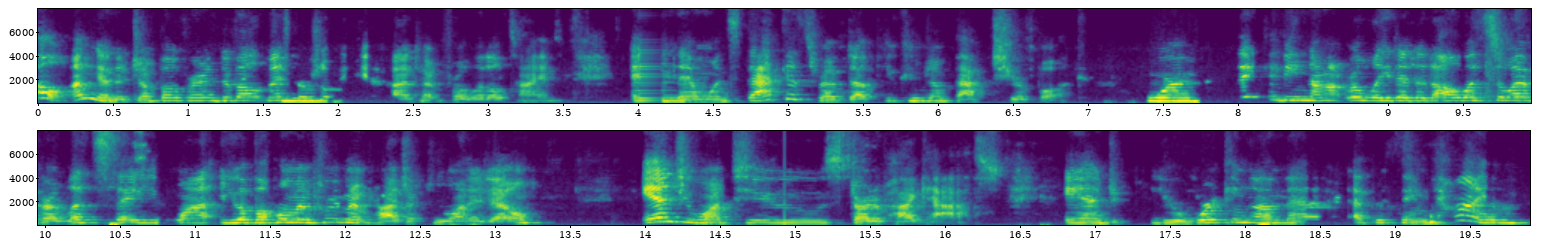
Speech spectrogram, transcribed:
oh, I'm going to jump over and develop my mm-hmm. social media content for a little time. And then once that gets revved up, you can jump back to your book. Mm-hmm. Or they could be not related at all whatsoever. Let's say you want you have a home improvement project you want to do and you want to start a podcast and you're working on that at the same time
